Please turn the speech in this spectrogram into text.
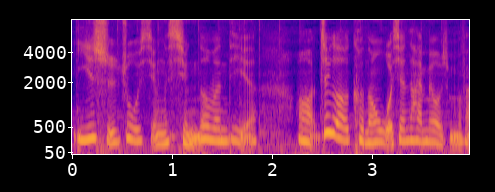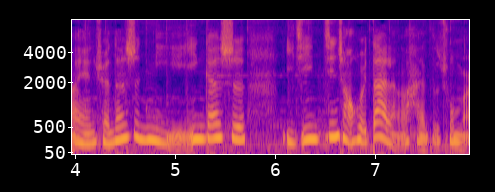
衣食住行行的问题。啊，这个可能我现在还没有什么发言权，但是你应该是已经经常会带两个孩子出门。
